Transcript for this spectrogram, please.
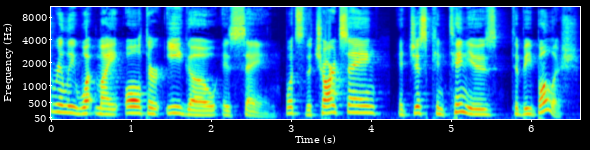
really what my alter ego is saying. What's the chart saying? It just continues to be bullish.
